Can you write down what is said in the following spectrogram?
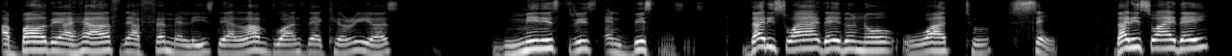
about their health, their families, their loved ones, their careers, ministries, and businesses. That is why they don't know what to say. That is why they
